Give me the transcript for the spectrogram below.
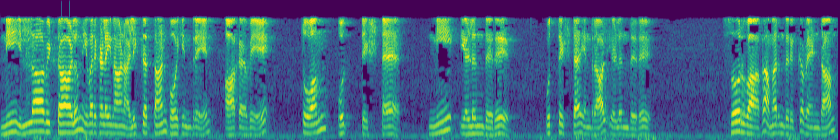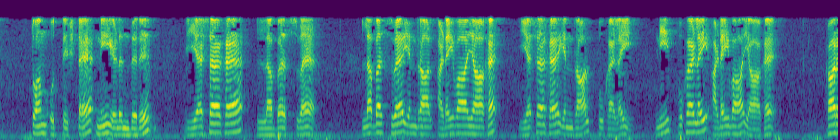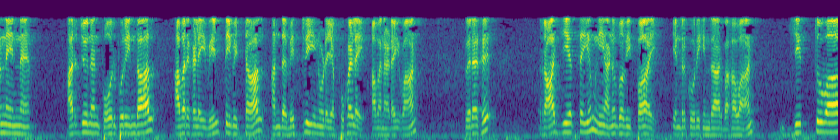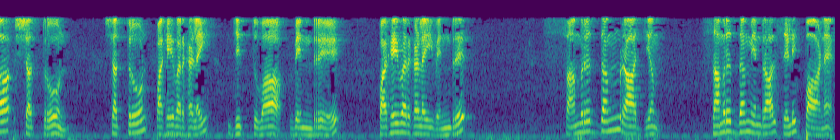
நீ இல்லாவிட்டாலும் இவர்களை நான் அழிக்கத்தான் போகின்றேன். ஆகவே. துவம் உத்திஷ்ட. நீ எழுந்திரு. உத்திஷ்ட என்றால் எழுந்திரு. சோர்வாக அமர்ந்திருக்க வேண்டாம். துவம் உத்திஷ்ட நீ எழுந்திரு. யசக லபஸ்வ. லபஸ்வ என்றால் அடைவாயாக யசக என்றால் புகழை. நீ புகழை அடைவாயாக. காரணம் என்ன? அர்ஜுனன் போர் புரிந்தால் அவர்களை வீழ்த்திவிட்டால் அந்த வெற்றியினுடைய புகழை அவன் அடைவான். பிறகு ராஜ்யத்தையும் நீ அனுபவிப்பாய் என்று கூறுகின்றார் பகவான். ஜித்துவா ஷத்ரூன். ஷத்ரூன் பகைவர்களை ஜித்துவா வென்று பகைவர்களை வென்று சமிருத்தம் ராஜ்யம். சமிருத்தம் என்றால் செழிப்பான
